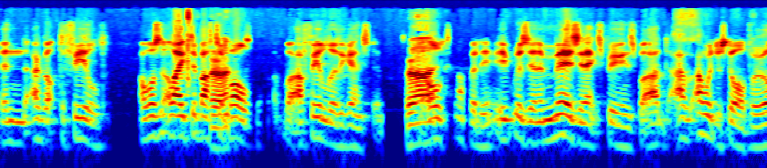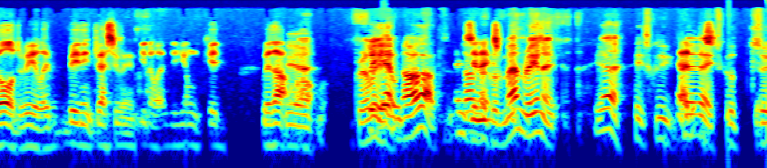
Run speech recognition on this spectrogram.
and I got to field. I wasn't allowed to bat a ball, but I fielded against him. Right. It, it was an amazing experience, but I, I, I was just overawed, really, being in dressing room, you know, as a young kid with that. Yeah. lot. Brilliant. it no, that, that's a good memory, isn't it? Yeah, it's good. Yeah, Yeah, it's- it's good to.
